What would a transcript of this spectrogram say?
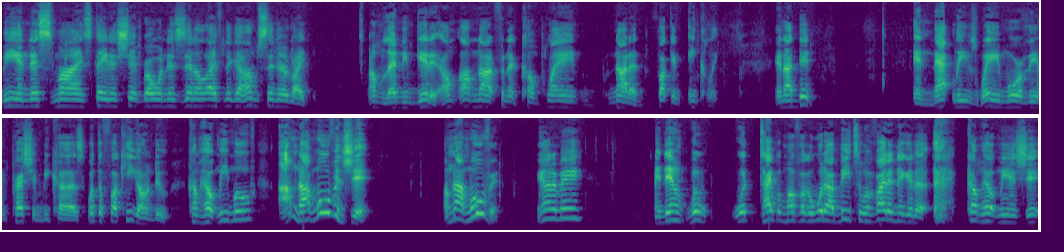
Me in this mind state and shit, bro, in this Zen of life, nigga, I'm sitting there like, I'm letting him get it. I'm, I'm not finna complain, not a fucking inkling. And I didn't. And that leaves way more of the impression because what the fuck he gonna do? Come help me move? I'm not moving shit. I'm not moving. You know what I mean? And then what what type of motherfucker would I be to invite a nigga to come help me and shit?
